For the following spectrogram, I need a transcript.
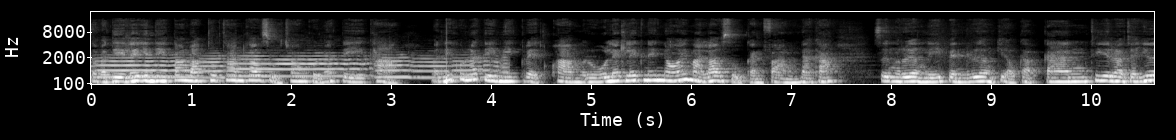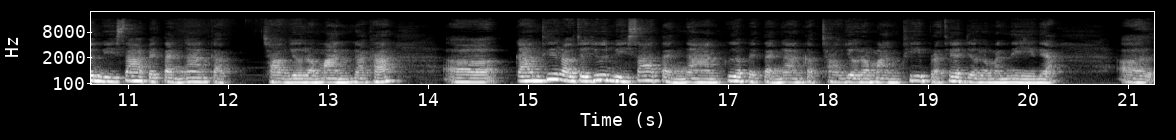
สวัสดีและยินดีต้อนรับทุกท่านเข้าสู่ช่องคุณนตีค่ะ วันนี้คุณนตีมีเกร็ดความรู้เล็กๆ น้อยๆมาเล่าสู่กันฟังนะคะ ซึ่งเรื่องนี้เป็นเรื่องเกี่ยวกับการที่เราจะยื่นวีซ่าไปแต่งงานกับชาวเยอรมันนะคะการที่เราจะยื่นวีซ่าแต่งงานเพื่อไปแต่งงานกับชาวเยอรมันที่ประเทศเยอรมนีเนี่ย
